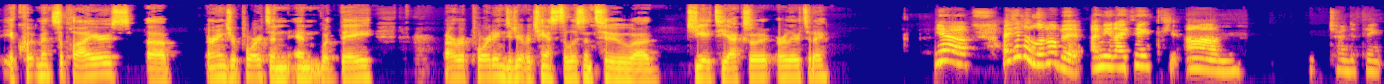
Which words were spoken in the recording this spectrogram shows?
equipment suppliers uh, earnings reports and and what they are reporting. Did you have a chance to listen to uh, GATX earlier today? Yeah, I did a little bit. I mean, I think um, I'm trying to think.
